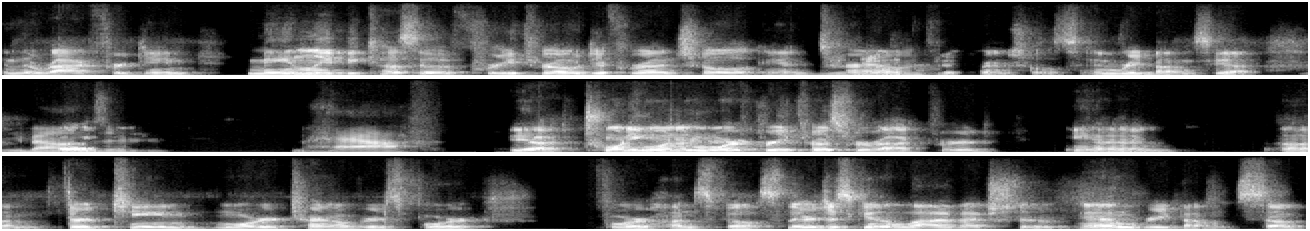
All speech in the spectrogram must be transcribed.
in the Rockford game mainly because of free throw differential and turnover differentials and rebounds. Yeah, Rebounds are half. yeah, twenty one more free throws for Rockford and um, thirteen more turnovers for for Huntsville. So they're just getting a lot of extra and rebounds. So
